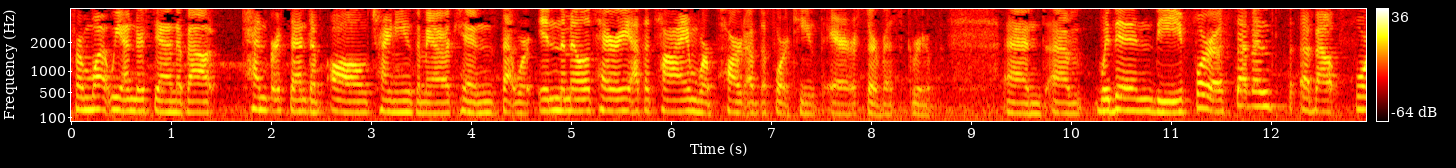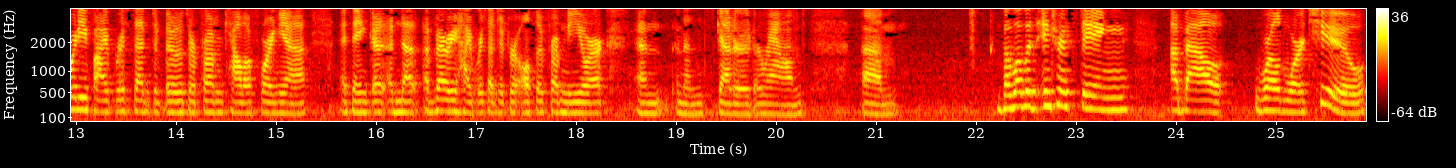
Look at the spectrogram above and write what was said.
from what we understand, about 10% of all Chinese Americans that were in the military at the time were part of the 14th Air Service Group. And um, within the 407th, about 45% of those are from California. I think a, a, very high percentage were also from New York and, and then scattered around. Um, but what was interesting about World War II, uh,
